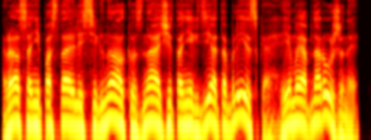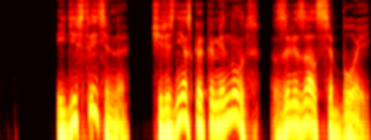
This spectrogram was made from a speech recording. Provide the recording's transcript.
Раз они поставили сигналку, значит, они где-то близко, и мы обнаружены». И действительно, через несколько минут завязался бой.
